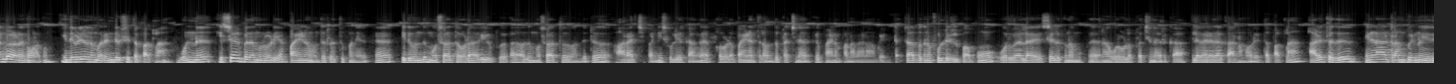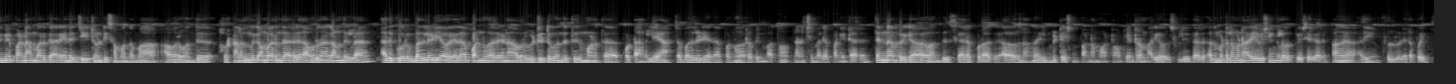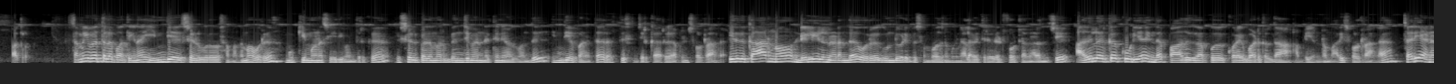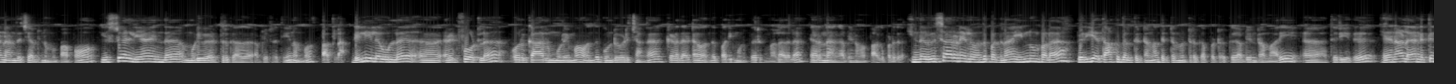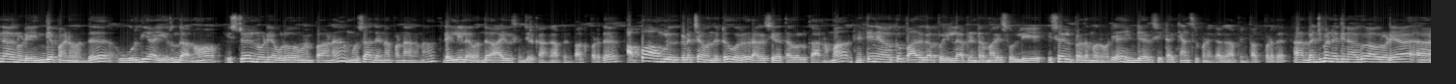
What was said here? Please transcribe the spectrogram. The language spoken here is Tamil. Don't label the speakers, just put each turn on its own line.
நண்பர் வணக்கம் வணக்கம். இந்த வீடியோவில் நம்ம ரெண்டு விஷயத்த பார்க்கலாம். ஒன்று இஸ்ரேல் பிரதமருடைய பயணம் வந்து ரத்து பண்ணியிருக்கு. இது வந்து மொசாத்தோட அறிவிப்பு. அதாவது மொசாத்து வந்துட்டு ஆராய்ச்சி பண்ணி சொல்லியிருக்காங்க. அவரோட பயணத்தில் வந்து பிரச்சனை இருக்குது பயணம் பண்ண வேணாம் அப்படின்ட்டு. அதை பற்றின ஃபுல் டீட்டெயில் பார்ப்போம். ஒருவேளை இஸ்ரேலுக்கு நமக்கு எதனா உறவுல பிரச்சனை இருக்கா? இல்லை வேற ஏதாவது காரணம் அப்படின்ட்டு பார்க்கலாம். அடுத்தது என்னடா ட்ரம்ப் இன்னும் எதுவுமே பண்ணாமல் இருக்காரு? இந்த ஜி டுவெண்ட்டி சம்மந்தமாக அவர் வந்து அவர் கலந்துக்காமல் இருந்தார். அவர் தான் கலந்துக்கல. அதுக்கு ஒரு பதிலடியாக அவர் ஏதாவது பண்ணுவார்? ஏன்னா அவர் விட்டுட்டு வந்து தீர்மானத்தை போட்டாங்க இல்லையா? பதிலடியாக எதாவது ஏதாவது பண்ணுவார் அப்படின்னு பார்த்தோம். நினச்ச மாதிரியே பண்ணிட்டாரு. தென்னாப்பிரிக்காவை வந்து சேரக்கூடாது. அதாவது நாங்கள் இன்விடேஷன் பண்ண மாட்டோம் அப்படின்ற மாதிரி அவர் சொல்லியிருக்காரு. அது மட்டும் இல்லாமல் நிறைய விஷயங்கள் அவர் பேசியிருக்காரு. அங்கே அதையும் ஃபுல் வீடியோவில் போய் பார்க்கலாம். சமீபத்தில் பார்த்தீங்கன்னா இந்திய இஸ்ரேல் உறவு சம்மந்தமாக ஒரு முக்கியமான செய்தி வந்திருக்கு. இஸ்ரேல் பிரதமர் பெஞ்சமின் நெத்தன்யாகு வந்து இந்திய பணத்தை ரத்து செஞ்சிருக்காரு அப்படின்னு சொல்கிறாங்க இதுக்கு காரணம் டெல்லியில் நடந்த ஒரு குண்டுவெடிப்பு சம்பவம் நமக்கு நல்லாவே தெரியும். ரெட் ஃபோர்ட்டில் நடந்துச்சு. அதில் இருக்கக்கூடிய இந்த பாதுகாப்பு குறைபாடுகள் தான் அப்படின்ற மாதிரி சொல்கிறாங்க சரியா என்ன நடந்துச்சு அப்படின்னு நம்ம பார்ப்போம். இஸ்ரேல் ஏன் இந்த முடிவை எடுத்திருக்காங்க அப்படின்றதையும் நம்ம பார்க்கலாம். டெல்லியில் உள்ள ரெட் ஃபோர்ட்டில் ஒரு கார் மூலயமா வந்து குண்டு வெடிச்சாங்க. கிட்டத்தட்ட வந்து பதிமூணு பேருக்கு மேலே அதில் இறந்தாங்க அப்படின்னு நம்ம பார்க்கப்படுது. இந்த விசாரணையில் வந்து பார்த்தீங்கன்னா இன்னும் பல பெரிய தாக்குதல் திட்டம்லாம் திட்டமிட்டிருக்கப்பட்டிருக்கு அப்படின்ற மாதிரி தெரியுது. இதனால் நெத்தினாவினுடைய இந்திய பயணம் வந்து உறுதியாக இருந்தாலும் இஸ்ரேலினுடைய உளவு அமைப்பான முசாத் என்ன பண்ணாங்கன்னா டெல்லியில் வந்து ஆய்வு செஞ்சுருக்காங்க அப்படின்னு பார்க்கப்படுது. அப்போ அவங்களுக்கு கிடைச்ச வந்துட்டு ஒரு ரகசிய தகவல் காரணமாக நித்தின்யாவுக்கு பாதுகாப்பு இல்லை அப்படின்ற மாதிரி சொல்லி இஸ்ரேல் பிரதமருடைய இந்தியா விசிட்டை கேன்சல் பண்ணியிருக்காங்க அப்படின்னு பார்க்கப்படுது. பெஞ்சமின் நெத்தினாகு அவருடைய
